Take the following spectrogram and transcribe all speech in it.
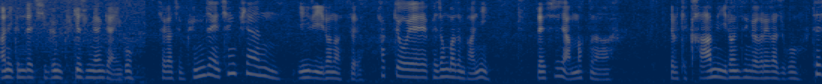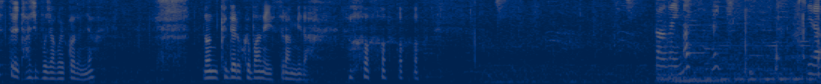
아니 근데 지금 그게 중요한 게 아니고 제가 지금 굉장히 창피한 일이 일어났어요. 학교에 배정받은 반이 내 수준이 안 맞구나. 이렇게 감히 이런 생각을 해가지고 테스트를 다시 보자고 했거든요. 넌 그대로 그 반에 있으랍니다. ありがとうございます。はい。こちら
